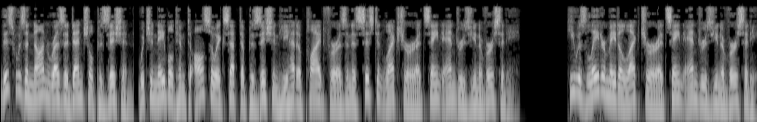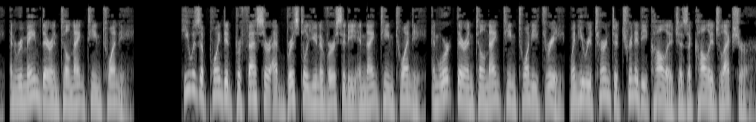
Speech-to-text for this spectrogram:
This was a non-residential position, which enabled him to also accept a position he had applied for as an assistant lecturer at St Andrews University. He was later made a lecturer at St Andrews University, and remained there until 1920. He was appointed professor at Bristol University in 1920, and worked there until 1923, when he returned to Trinity College as a college lecturer.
